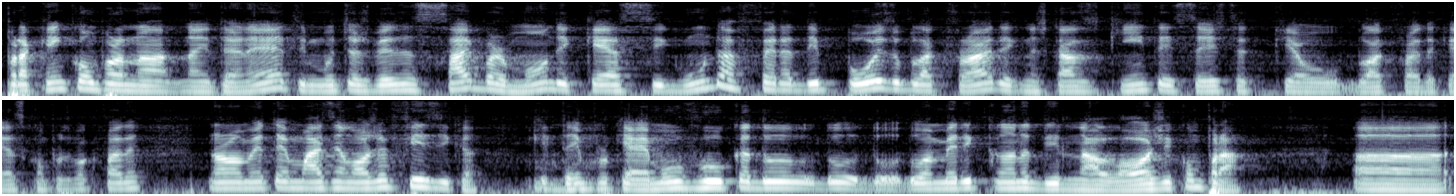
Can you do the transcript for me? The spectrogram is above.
para quem compra na, na internet, muitas vezes Cyber Monday, que é a segunda-feira depois do Black Friday, que nesse caso quinta e sexta, que é o Black Friday, que é as compras do Black Friday, normalmente é mais em loja física, que tem porque é muvuca do, do, do, do americano de ir na loja e comprar. Ah,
